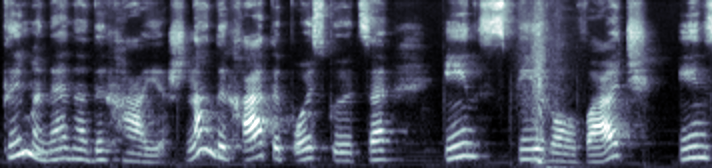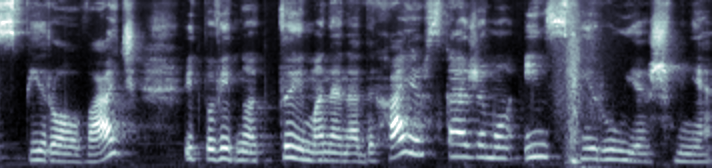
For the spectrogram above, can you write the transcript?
ти мене надихаєш. Надихати польською це інспіровач. Інспіровач. Відповідно, ти мене надихаєш, скажемо, інспіруєш мене.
